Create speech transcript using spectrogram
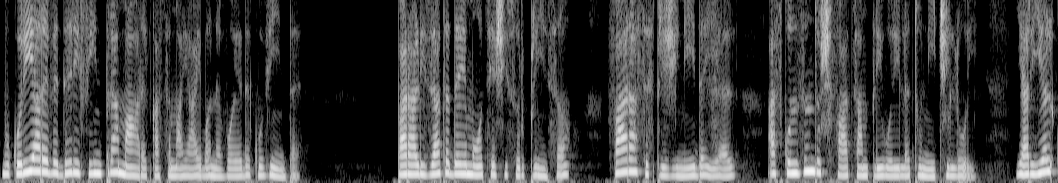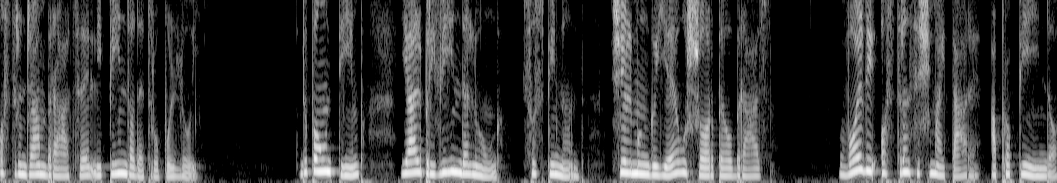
bucuria revederii fiind prea mare ca să mai aibă nevoie de cuvinte. Paralizată de emoție și surprinsă, Fara se sprijini de el, ascunzându-și fața în pliurile tunicii lui, iar el o strângea în brațe, lipind-o de trupul lui. După un timp, ea îl privi îndelung, suspinând, și îl mângâie ușor pe obraz. Voldi o strânse și mai tare, apropiind-o,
